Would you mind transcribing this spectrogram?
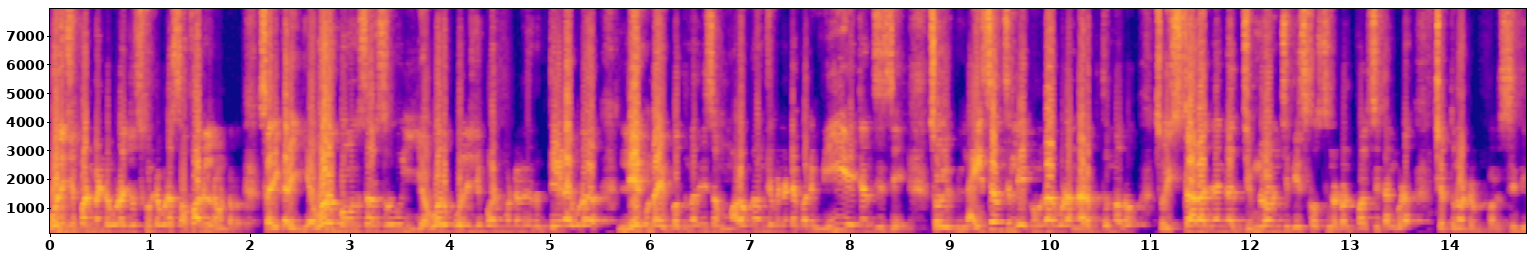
పోలీస్ డిపార్ట్మెంట్ కూడా చూసుకుంటే కూడా సఫారీలో ఉంటారు. సరే ఇక్కడ ఎవరు బౌన్సర్స్ ఎవరు పోలీస్ డిపార్ట్మెంట్ అనేది తేడా కూడా లేకుండా అయిపోతున్నది. సో మరొక అంశం ఏంటంటే కొన్ని మీ ఏజెన్సీసే సో లైసెన్స్ లేకుండా కూడా నడుపుతున్నారు. సో ఇష్టారాజ్యంగా జిమ్లో నుంచి తీసుకొస్తున్నటువంటి పరిస్థితి అని కూడా చెప్తున్నటువంటి పరిస్థితి.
